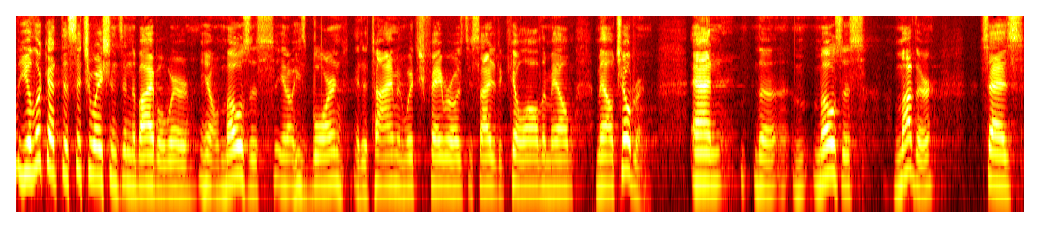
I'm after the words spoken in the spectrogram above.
you look at the situations in the Bible where, you know, Moses, you know, he's born at a time in which Pharaoh has decided to kill all the male, male children. And the Moses' mother says,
